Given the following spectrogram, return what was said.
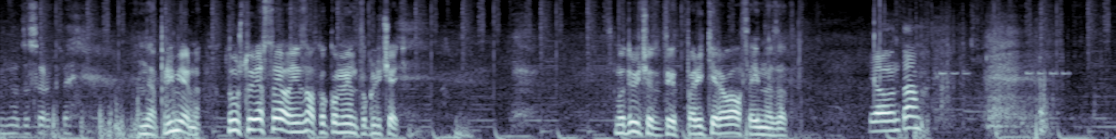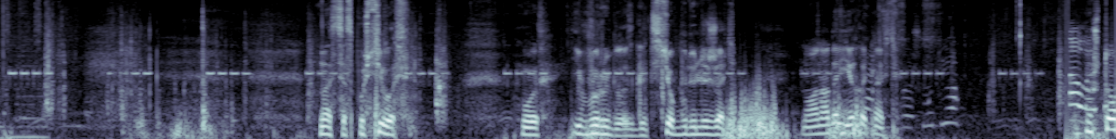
Минута 45. Да, примерно. Потому что я стоял, не знал, в какой момент выключать. Смотрю, что ты поретировался и назад. Я вон там. Настя спустилась. Вот. И вырубилась. Говорит, все, буду лежать. Ну а надо ехать, Настя. Ну что,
